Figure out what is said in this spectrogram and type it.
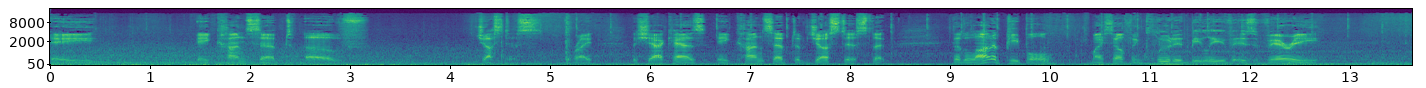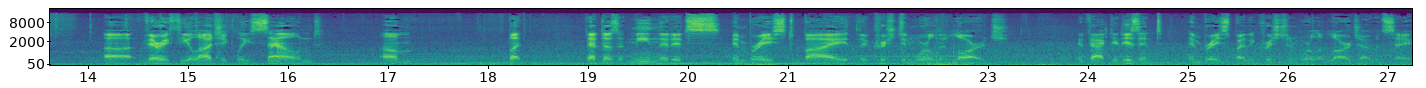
a a concept of justice, right? The Shack has a concept of justice that that a lot of people, myself included, believe is very uh, very theologically sound. Um, but that doesn't mean that it's embraced by the Christian world at large. In fact, it isn't embraced by the Christian world at large, I would say,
